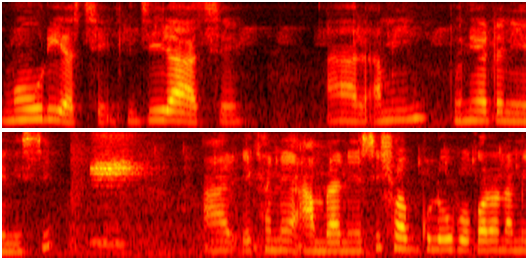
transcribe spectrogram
মৌরি আছে, জিরা আছে। আর আমি ধনিয়াটা নিয়ে নিছি। আর এখানে আমরা নিয়েছি সবগুলো উপকরণ আমি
